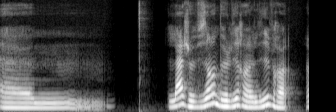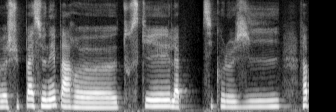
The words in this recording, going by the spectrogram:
Euh, Là, je viens de lire un livre. Euh, Je suis passionnée par euh, tout ce qui est la psychologie. Enfin,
